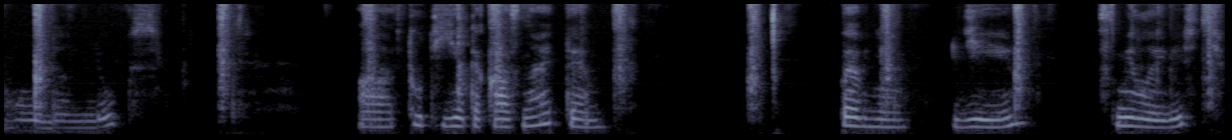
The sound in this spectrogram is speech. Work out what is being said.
Golden Lux. Тут є така, знаєте, певні дії, сміливість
